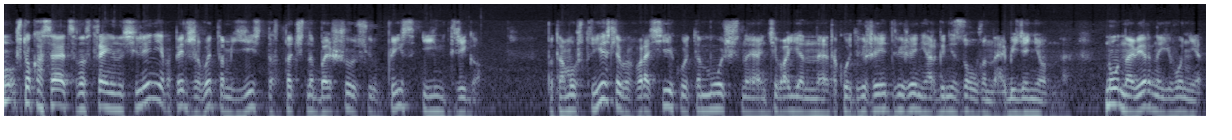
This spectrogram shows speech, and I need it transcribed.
Ну, что касается настроения населения, опять же, в этом есть достаточно большой сюрприз и интрига. Потому что если в России какое-то мощное антивоенное такое движение, движение организованное, объединенное, ну, наверное, его нет.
